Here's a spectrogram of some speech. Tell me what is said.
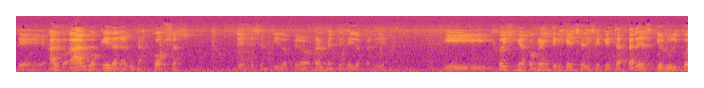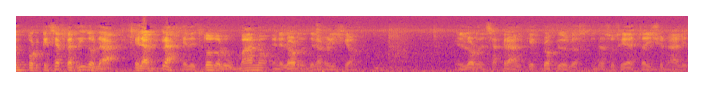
de algo, algo quedan algunas cosas de este sentido, pero realmente se ha ido perdiendo. Y Heuschinger con gran inteligencia dice que esta pérdida de sentido lúdico es porque se ha perdido el anclaje de todo lo humano en el orden de la religión, en el orden sacral, que es propio de, de las sociedades tradicionales.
